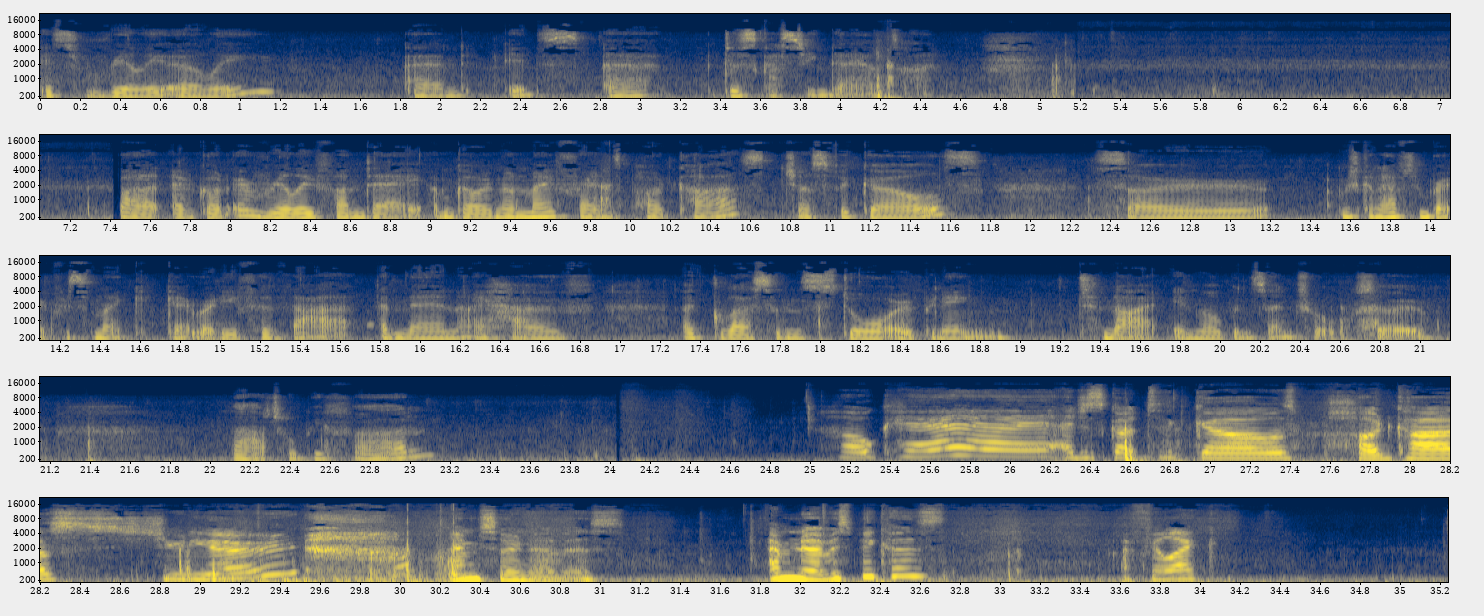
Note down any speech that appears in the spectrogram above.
It's really early and it's a disgusting day outside. But I've got a really fun day. I'm going on my friend's podcast, Just for Girls. So I'm just gonna have some breakfast and like get ready for that. And then I have a Glassons store opening tonight in Melbourne Central. So that'll be fun. Okay, I just got to the girls' podcast studio. I'm so nervous. I'm nervous because I feel like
